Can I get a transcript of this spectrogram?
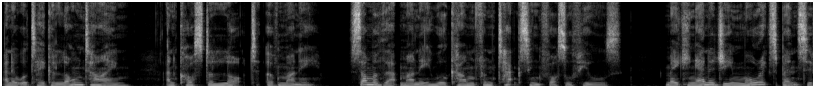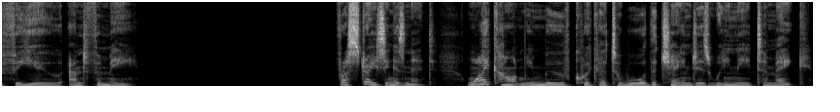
and it will take a long time and cost a lot of money. Some of that money will come from taxing fossil fuels, making energy more expensive for you and for me. Frustrating, isn't it? Why can't we move quicker toward the changes we need to make?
